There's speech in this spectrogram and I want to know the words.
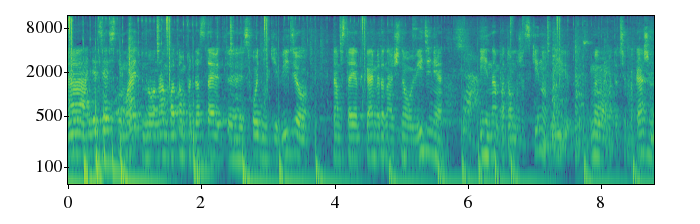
«А, нельзя снимать, но нам потом предоставят э, исходники видео. Там стоят камеры ночного видения. И нам потом уже скинут, и мы вам это все покажем.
